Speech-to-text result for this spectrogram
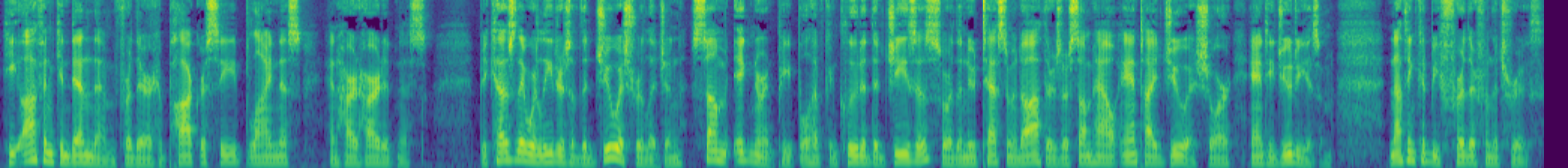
He often condemned them for their hypocrisy, blindness, and hard heartedness. Because they were leaders of the Jewish religion, some ignorant people have concluded that Jesus or the New Testament authors are somehow anti Jewish or anti Judaism. Nothing could be further from the truth.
